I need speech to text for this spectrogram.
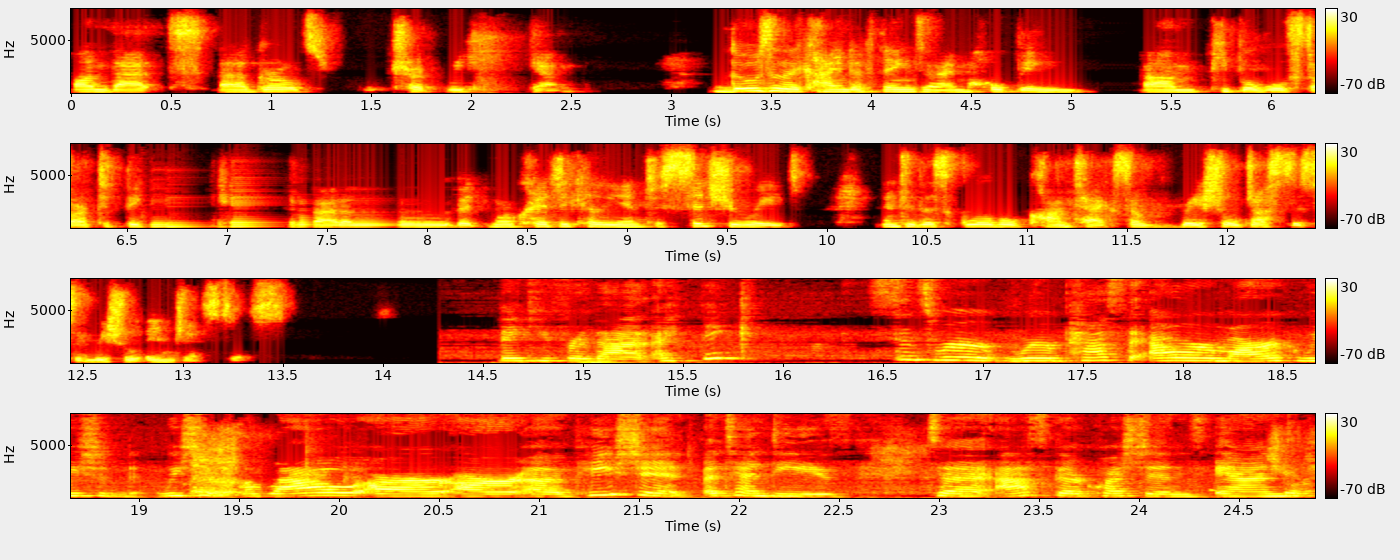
on that uh, girls trip weekend. Those are the kind of things that I'm hoping um, people will start to think about a little bit more critically and to situate into this global context of racial justice and racial injustice. Thank you for that. I think since we're we're past the hour mark, we should we should allow our our uh, patient attendees to ask their questions and. Sure.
